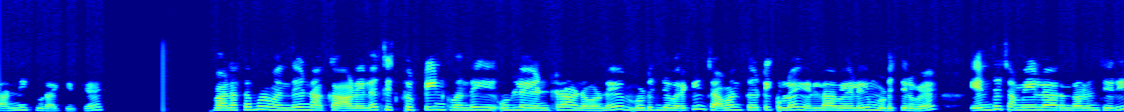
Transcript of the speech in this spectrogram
தண்ணி சூடாக்கியிருக்கேன். வழக்கமாக வந்து நான் காலையில் சிக்ஸ் ஃபிஃப்டீனுக்கு வந்து உள்ளே என்ட்ரு ஆன உடனே முடிஞ்ச வரைக்கும் செவன் தேர்ட்டிக்குள்ளே எல்லா வேலையும் முடிச்சிருவேன். எந்த சமையலாக இருந்தாலும் சரி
